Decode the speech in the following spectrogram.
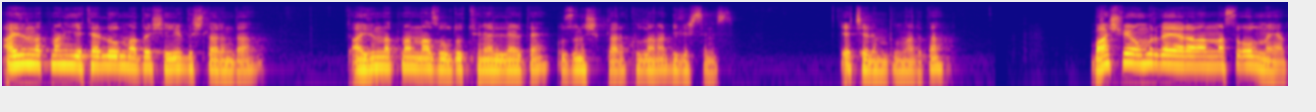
Aydınlatmanın yeterli olmadığı şehir dışlarında, aydınlatmanın az olduğu tünellerde uzun ışıkları kullanabilirsiniz. Geçelim bunları da. Baş ve omurga yaralanması olmayan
